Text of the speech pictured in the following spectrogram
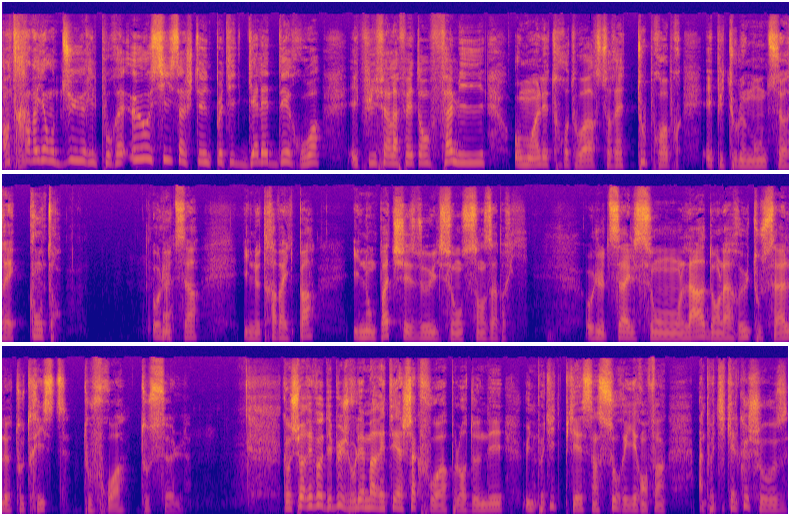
En travaillant dur, ils pourraient eux aussi s'acheter une petite galette des rois, et puis faire la fête en famille. Au moins les trottoirs seraient tout propres, et puis tout le monde serait content. Au lieu de ça, ils ne travaillent pas, ils n'ont pas de chez eux, ils sont sans abri. Au lieu de ça, ils sont là, dans la rue, tout sales, tout tristes, tout froids, tout seuls. Quand je suis arrivé au début, je voulais m'arrêter à chaque fois pour leur donner une petite pièce, un sourire, enfin, un petit quelque chose.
